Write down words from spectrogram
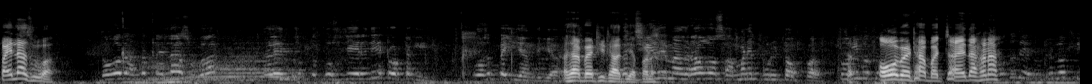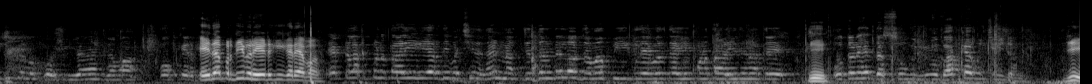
ਪਹਿਲਾ ਸੂਆ? ਦੋ ਦੰਦ ਪਹਿਲਾ ਸੂਆ ਹਲੇ ਕੁਛ ਜੇਰ ਦੀ ਟੁੱਟ ਗਈ ਉਸ ਪਈ ਜਾਂਦੀ ਆ। ਅੱਛਾ ਬੈਠੀ ਠਾਤੀ ਆਪਾਂ ਮਗਰ ਉਹ ਸਾਹਮਣੇ ਪੂਰੀ ਟੌਪਰ ਉਹ ਬੈਠਾ ਬੱਚਾ ਇਹਦਾ ਹਨਾ? ਦੁੱਧ ਦੇ ਕਿਲੋ 30 ਕਿਲੋ ਖੁਸ਼ੀ ਆ ਜਮਾ ਓਕੇ ਇਹਦਾ ਪ੍ਰਦੀਪ ਰੇਟ ਕੀ ਕਰਿਆ ਆਪਾਂ? 1 ਲੱਖ 45000 ਦੀ ਬੱਚੀ ਦੇਣਾ ਜਿੱਦਣ ਤੇ ਲੋ ਜਮਾ ਪੀਕ ਲੈਵਲ ਤੇ ਅਸੀਂ 45 ਦਿਨਾਂ ਤੇ ਜੀ। ਉਦੋਂ ਇਹ ਦੱਸੂਗੀ ਜਿਵੇਂ ਵਾਕਿਆ ਕੋਈ ਚੀਜ਼ ਆ ਜੀ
